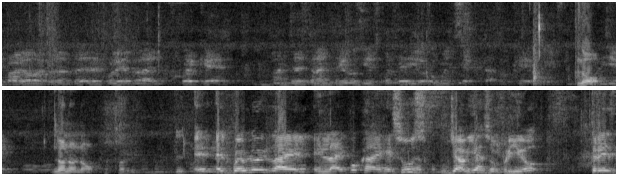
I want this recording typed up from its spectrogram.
Pablo, pero entonces el pueblo de Israel fue que antes estaba en tribus y después se dio como en sectas, ¿o qué? ¿O No, no, no, no. El, el pueblo de Israel en la época de Jesús ya había sufrido tres,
